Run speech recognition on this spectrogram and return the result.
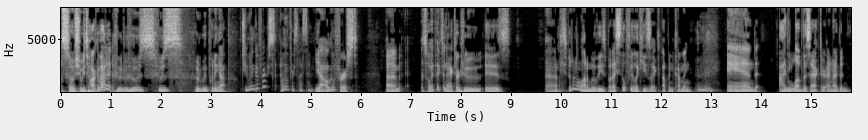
so should we talk about it? Who do- who's who's who are we putting up? Do you want to go first? I went first last time. Yeah, I'll go first. Um, so I picked an actor who is um, he's been in a lot of movies, but I still feel like he's like up and coming. Mm-hmm. And I love this actor, and I've been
